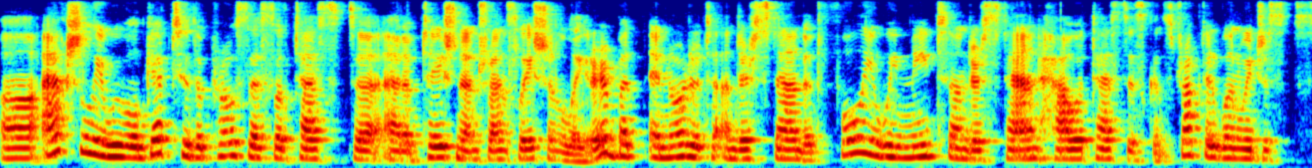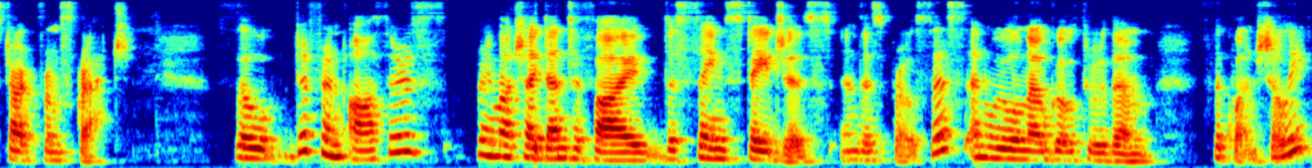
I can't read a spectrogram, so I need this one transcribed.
Uh, actually, we will get to the process of test uh, adaptation and translation later, but in order to understand it fully, we need to understand how a test is constructed when we just start from scratch. So different authors pretty much identify the same stages in this process, and we will now go through them sequentially.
